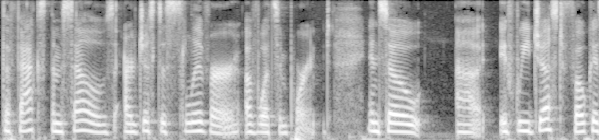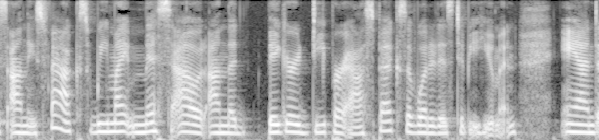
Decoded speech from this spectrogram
the facts themselves are just a sliver of what's important. And so uh, if we just focus on these facts, we might miss out on the bigger, deeper aspects of what it is to be human. And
